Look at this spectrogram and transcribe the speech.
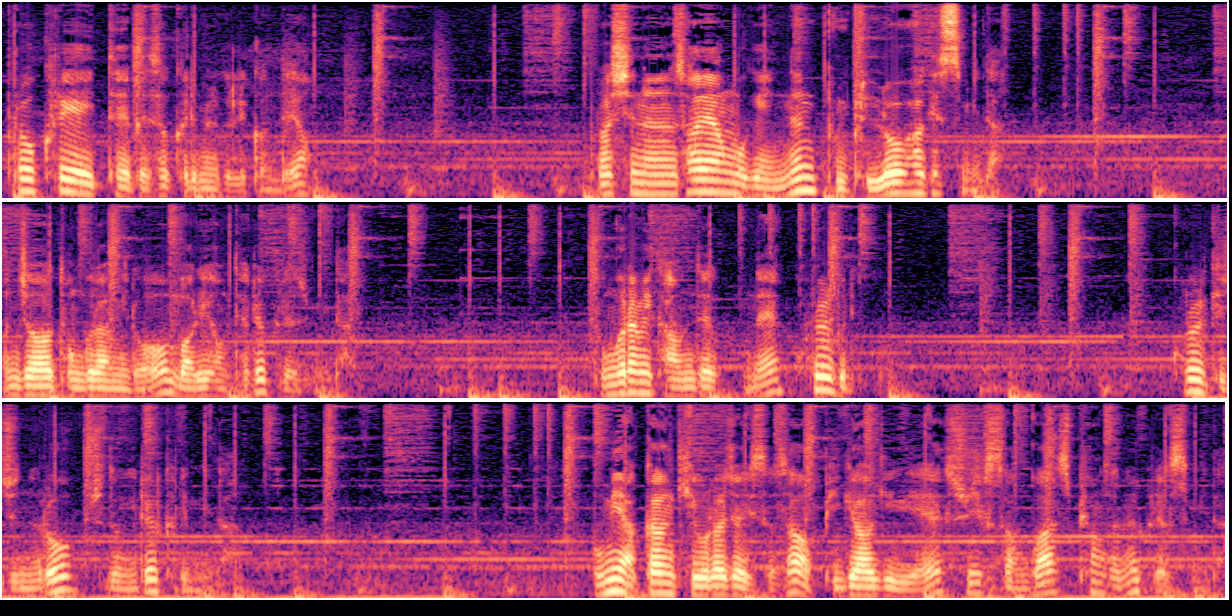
프로크리에이트 앱에서 그림을 그릴 건데요. 브러쉬는 서예 항목에 있는 분필로 하겠습니다. 먼저 동그라미로 머리 형태를 그려줍니다. 동그라미 가운데 부분에 코를 그리고 코를 기준으로 주둥이를 그립니다. 몸이 약간 기울어져 있어서 비교하기 위해 수직선과 수평선을 그렸습니다.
